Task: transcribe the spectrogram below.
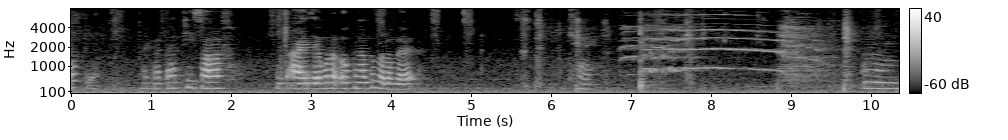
help you. I got that piece off. His eye's able to open up a little bit. Okay. Um.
